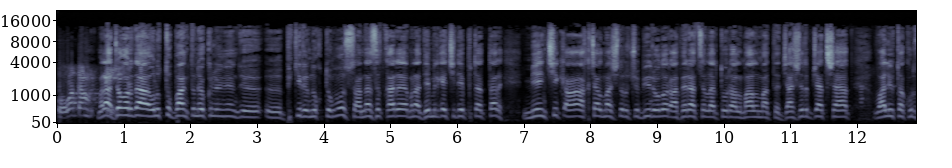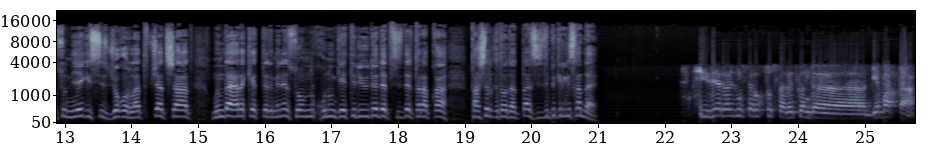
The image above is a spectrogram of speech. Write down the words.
угуп атам мына жогоруда улуттук банктын өкүлүнүн э, э, пикирин уктуңуз. Андан сырткары мына демилгечи депутаттар менчик акча алмаштыруучу бюролор операциялар тууралуу маалыматты жашырып жатышат. Валюта курсун негизсиз жогорулатып жатышат. Мындай аракеттер менен сомдун кунун кетирүүдө деп сиздер тарапка ташыркытып атат да. Сиздин пикириңиз кандай? Сиздер өзүңүздөр уктуңуздар өткөндө э, дебатта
